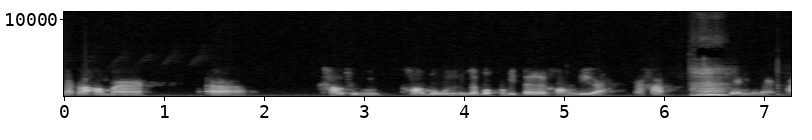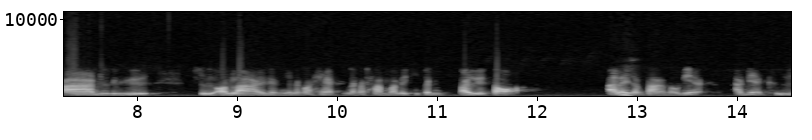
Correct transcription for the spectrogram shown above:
แล้วก็เอามาเข้าถึงข้อมูลหรือระบบคอมพิวเตอร์ของเหยื่อนะครับ เช่นธนาคารหรือสื่อออนไลน์อย่างนี้แล้วก็แฮ็กแล้วก็ทำอะไรที่เป็นไปได้ต่อ อะไรต่างๆ เหล่านี้อันนี้คือ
